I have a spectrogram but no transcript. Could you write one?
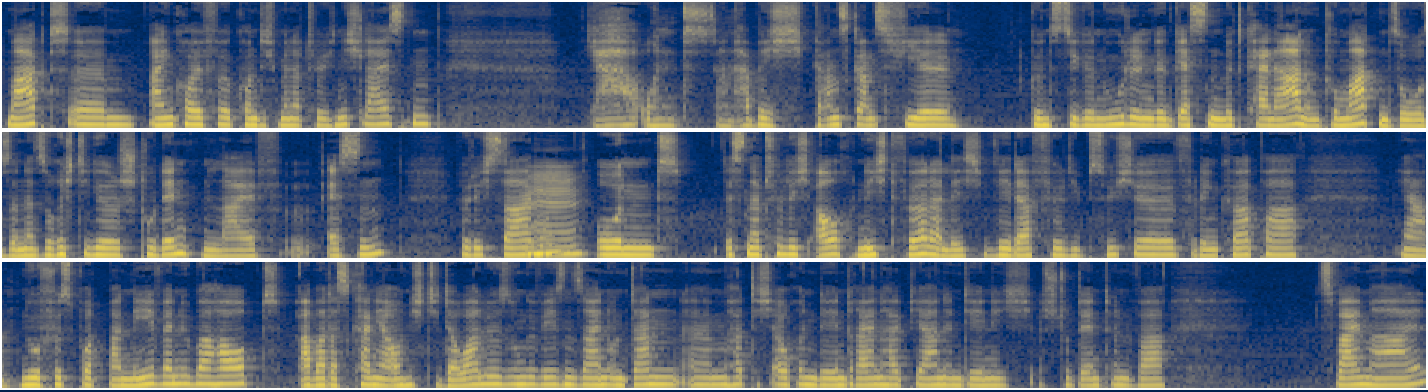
Markteinkäufe ähm, konnte ich mir natürlich nicht leisten. Ja, und dann habe ich ganz, ganz viel günstige Nudeln gegessen mit, keine Ahnung, Tomatensoße, ne? so richtige Studenten-Live-Essen, würde ich sagen. Mhm. Und ist natürlich auch nicht förderlich, weder für die Psyche, für den Körper, ja, nur fürs Portemonnaie, wenn überhaupt. Aber das kann ja auch nicht die Dauerlösung gewesen sein. Und dann ähm, hatte ich auch in den dreieinhalb Jahren, in denen ich Studentin war, zweimal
